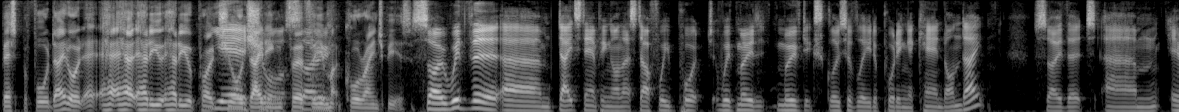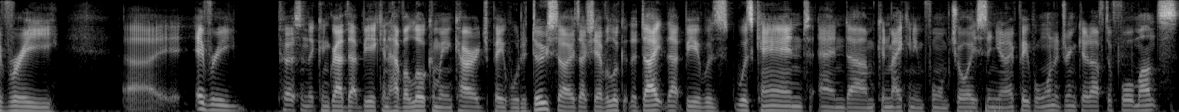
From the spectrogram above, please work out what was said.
best before date, or how, how, do you how do you approach yeah, your dating sure. for, so, for your core range beers? So with the um, date stamping on that stuff, we put we've moved moved exclusively to putting a canned on date, so that um, every uh, every person that can grab that beer can have a look, and we encourage people to do so. Is actually have a look at the date that beer was was canned and um, can make an informed choice. And you know, if people want to drink it after four months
